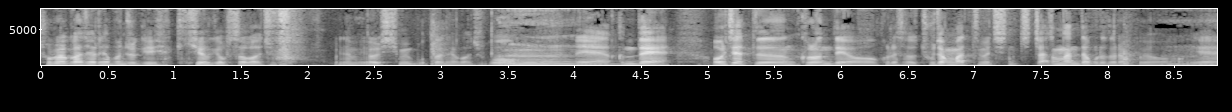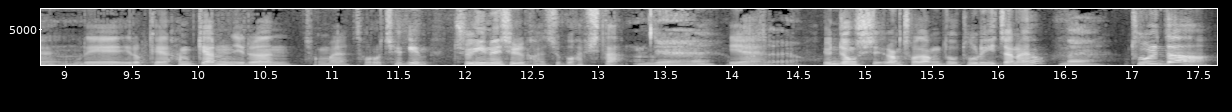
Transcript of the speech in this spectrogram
조별 과제를 해본 적이 기억이 없어가지고 왜냐면 열심히 못 다녀가지고. 예 근데 어쨌든 그런데요. 그래서 조장 맡으면 진짜 짜증난다 고 그러더라고요. 예 우리 이렇게 함께하는 일은 정말 서로 책임 주인 의식을 가지고 합시다. 예. 예. 맞아요. 윤정수 씨랑 저랑도 둘이 있잖아요? 네. 둘 다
